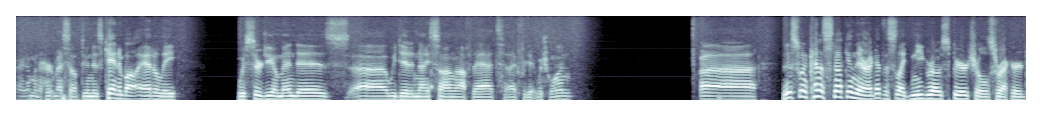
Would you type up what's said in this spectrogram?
All right, I'm gonna hurt myself doing this. Cannonball Adderley with Sergio Mendes. Uh, we did a nice song off that. I forget which one. Uh, this one kind of snuck in there. I got this like Negro Spirituals record,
